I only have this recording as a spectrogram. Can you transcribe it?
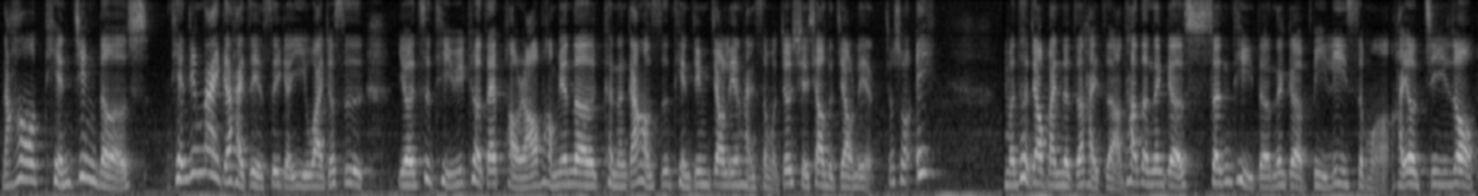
然后田径的是田径那一个孩子也是一个意外，就是有一次体育课在跑，然后旁边的可能刚好是田径教练还是什么，就是学校的教练就说：“哎，我们特教班的这孩子啊，他的那个身体的那个比例什么，还有肌肉，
